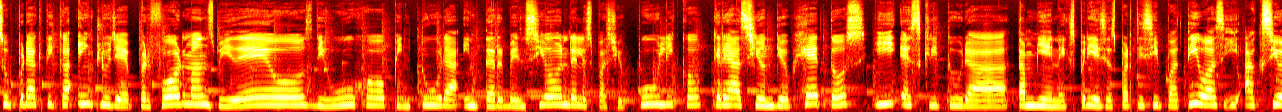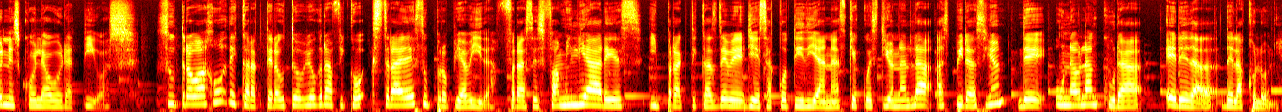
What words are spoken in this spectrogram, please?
Su práctica incluye performance, videos, dibujo, pintura, intervención del espacio público creación de objetos y escritura, también experiencias participativas y acciones colaborativas. Su trabajo de carácter autobiográfico extrae de su propia vida frases familiares y prácticas de belleza cotidianas que cuestionan la aspiración de una blancura heredada de la colonia,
